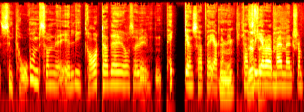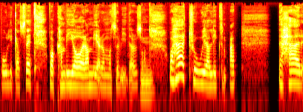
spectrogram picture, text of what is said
symptom som är likartade och så tecken så att säga, kan Mm, vi placera de här människorna på olika sätt? Vad kan vi göra med dem och så vidare och sånt. Mm. Och här tror jag liksom att det här,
